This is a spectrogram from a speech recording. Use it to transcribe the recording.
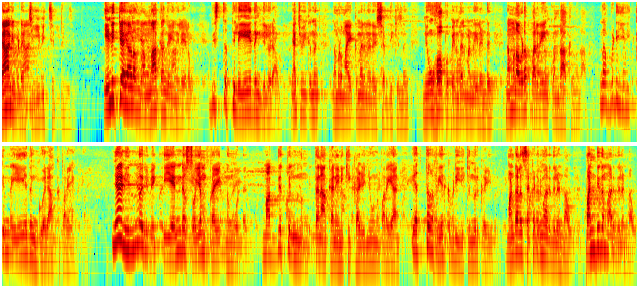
ഞാൻ ഇവിടെ ജീവിച്ചിട്ട് എനിക്ക് അയാളെ നന്നാക്കാൻ കഴിയുന്നില്ലല്ലോ വിസ്തത്തിൽ ഏതെങ്കിലും ഒരാൾ. ഞാൻ ചോദിക്കുന്നത് നമ്മൾ മയക്കുമരുന്നിനെ ശബ്ദിക്കുന്നു ന്യൂ ഹോപ്പ് പെരിന്തൽമണ്ണയിലുണ്ട് നമ്മൾ അവിടെ പലരെയും കൊണ്ടാക്കുന്നു. അവിടെ ഇരിക്കുന്ന ഏതെങ്കിലും ഒരാൾക്ക് പറയാൻ കഴിയും ഞാൻ ഇന്നൊരു വ്യക്തി എന്റെ സ്വയം പ്രയത്നം കൊണ്ട് മദ്യത്തിൽ നിന്ന് മുക്തനാക്കാൻ എനിക്ക് കഴിഞ്ഞു എന്ന് പറയാൻ എത്ര പേർക്ക് ഇവിടെ ഇരിക്കുന്നവർ കഴിയും? മണ്ഡല സെക്രട്ടറിമാർ ഇതിലുണ്ടാവും പണ്ഡിതന്മാർ ഇതിലുണ്ടാവും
